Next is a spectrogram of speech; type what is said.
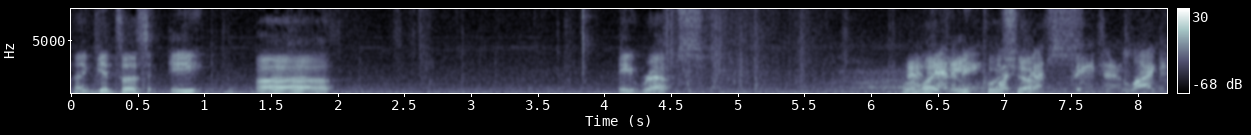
That gets us eight. Uh, eight reps. Or An like eight push-ups. just like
